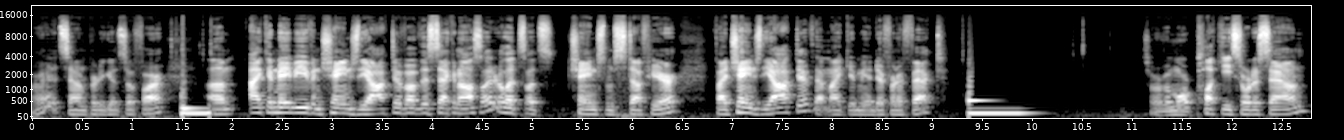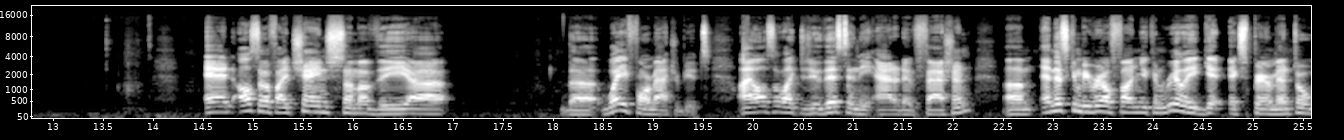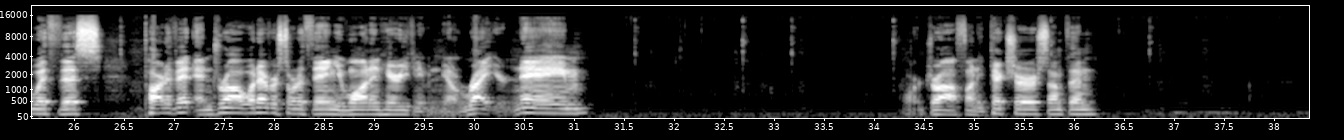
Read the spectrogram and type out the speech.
All right, it sounds pretty good so far. Um, I can maybe even change the octave of the second oscillator. Let's let's change some stuff here. If I change the octave, that might give me a different effect. Sort of a more plucky sort of sound. And also if I change some of the uh, the waveform attributes. I also like to do this in the additive fashion. Um, and this can be real fun. You can really get experimental with this part of it and draw whatever sort of thing you want in here. You can even, you know, write your name or draw a funny picture or something.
